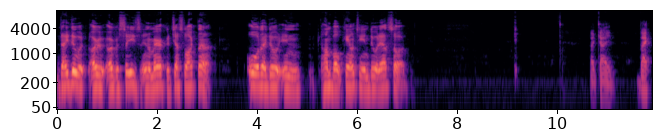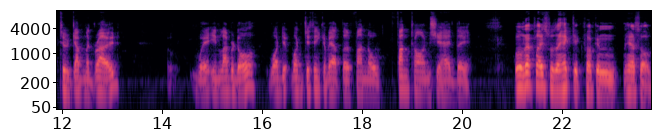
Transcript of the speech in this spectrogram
they do it overseas in America just like that, or they do it in Humboldt County and do it outside. Okay, back to Government Road. We're in Labrador. What do, what did you think about the fun or fun times you had there? Well, that place was a hectic fucking household.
